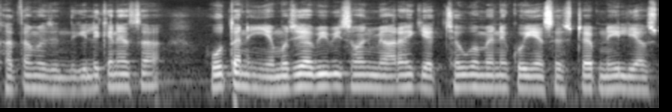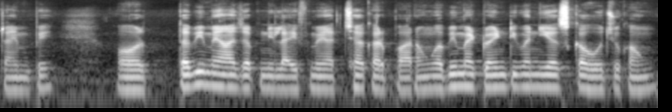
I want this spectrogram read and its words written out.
ख़त्म है ज़िंदगी। लेकिन ऐसा होता नहीं है। मुझे अभी भी समझ में आ रहा है कि अच्छा हुआ मैंने कोई ऐसा स्टेप नहीं लिया उस टाइम पे और तभी मैं आज अपनी लाइफ में अच्छा कर पा रहा हूँ। अभी मैं ट्वेंटी वन ईयर्स का हो चुका हूँ।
